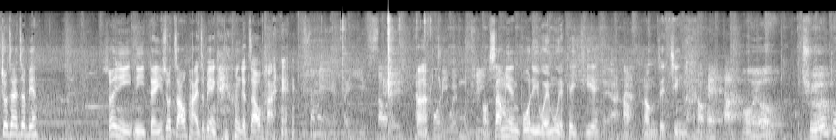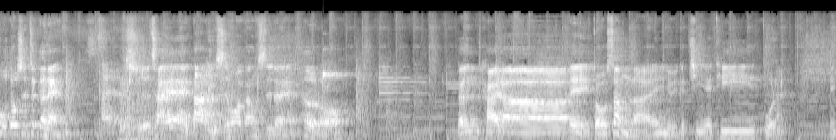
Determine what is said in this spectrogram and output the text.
就在这边，所以你你等于说招牌这边也可以弄个招牌，上面也可以稍微嗯。玻璃帷幕贴，哦，上面玻璃帷幕也可以贴。对啊，好啊，那我们再进来哈。OK 好，哦哟，全部都是这个呢，石材的石材哎，大理石花岗石的哎，二楼，灯开了，哎，走上来有一个阶梯过来，哎，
